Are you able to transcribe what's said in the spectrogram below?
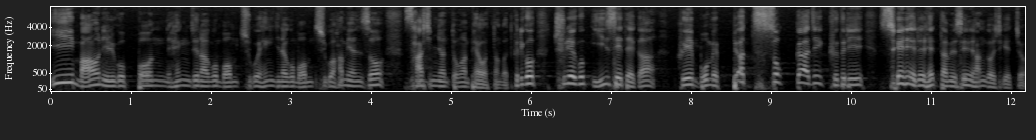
이 47번 행진하고 멈추고 행진하고 멈추고 하면서 40년 동안 배웠던 것. 그리고 출애굽 2세대가 그의 몸의 뼛속까지 그들이 쇠뇌를 했다며 쇠뇌한 것이겠죠.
